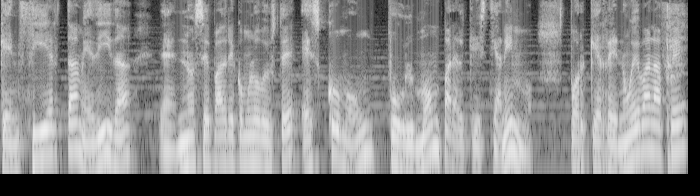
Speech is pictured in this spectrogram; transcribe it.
que en cierta medida eh, no sé, padre, cómo lo ve usted, es como un pulmón para el cristianismo, porque renueva la fe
